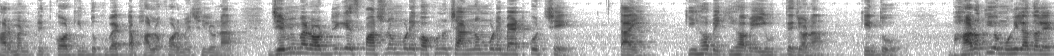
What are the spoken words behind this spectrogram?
হারমানপ্রীত কর কিন্তু খুব একটা ভালো ফর্মে ছিল না। জেমিমা রড্রিগেজ পাঁচ নম্বরে কখনো চার নম্বরে ব্যাট করছে? তাই কি হবে কি হবে এই উত্তেজনা? কিন্তু ভারতীয় মহিলা দলের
